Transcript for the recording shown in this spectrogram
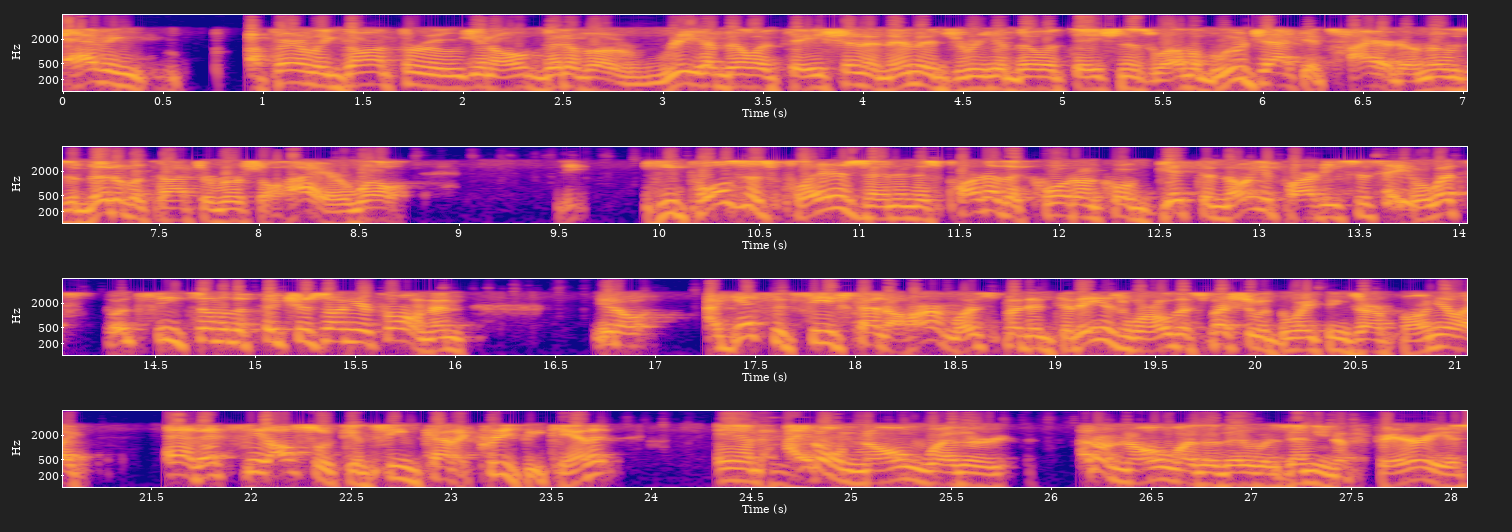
having apparently gone through, you know, a bit of a rehabilitation and image rehabilitation as well. The Blue Jackets hired him. It was a bit of a controversial hire. Well, he pulls his players in, and as part of the quote unquote get to know you part, he says, "Hey, well, let's let's see some of the pictures on your phone." And you know, I guess it seems kind of harmless, but in today's world, especially with the way things are on phone, you're like, "Eh, that also can seem kind of creepy, can it?" And I don't know whether I don't know whether there was any nefarious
